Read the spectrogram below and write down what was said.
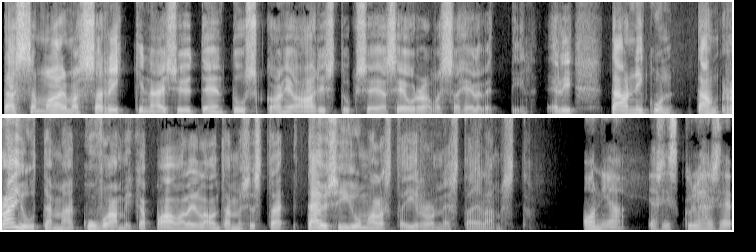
tässä maailmassa rikkinäisyyteen, tuskaan ja ahdistukseen ja seuraavassa helvettiin. Eli tämä on, niin kuin, tämä on raju tämä kuva, mikä Paavalilla on tämmöisestä täysin Jumalasta irronneesta elämästä. On ja, ja siis kyllähän se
